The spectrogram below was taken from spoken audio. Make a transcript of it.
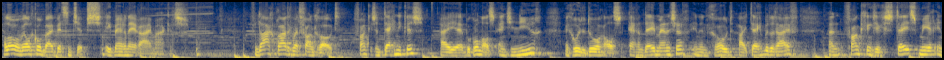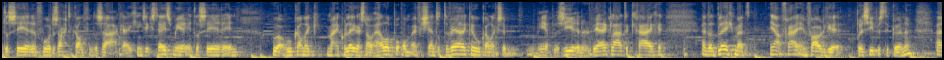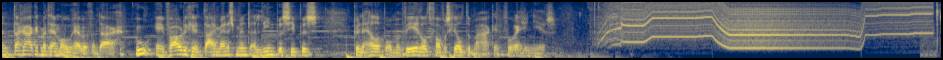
Hallo en welkom bij Bits Chips. Ik ben René Rijmakers. Vandaag praat ik met Frank Rood. Frank is een technicus. Hij eh, begon als engineer en groeide door als R&D-manager in een groot high-tech bedrijf. En Frank ging zich steeds meer interesseren voor de zachte kant van de zaak. Hij ging zich steeds meer interesseren in hoe, hoe kan ik mijn collega's nou helpen om efficiënter te werken? Hoe kan ik ze meer plezier in hun werk laten krijgen? En dat bleek met ja, vrij eenvoudige principes te kunnen. En daar ga ik het met hem over hebben vandaag. Hoe eenvoudige time management en lean principes kunnen helpen om een wereld van verschil te maken voor engineers.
